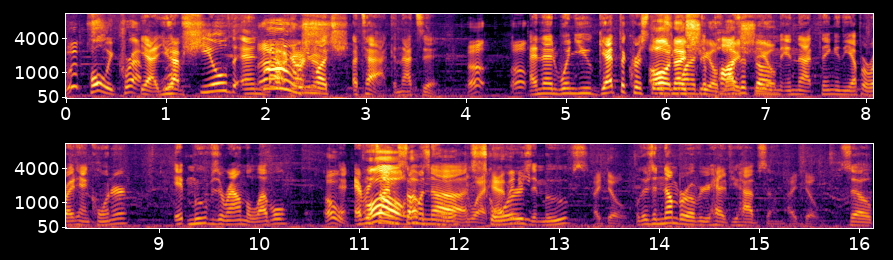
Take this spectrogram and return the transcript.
Whoops. Holy crap. Yeah, you have shield and Ah, pretty gosh. much attack, and that's it. Oh, oh. And then when you get the crystals, Oh, you nice want to deposit nice them shield. in that thing in the upper right hand corner. It moves around the level. Oh. Every Oh, time someone cool. uh, Do I have scores, it moves. I don't. Well, there's a number over your head if you have some. I don't. So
